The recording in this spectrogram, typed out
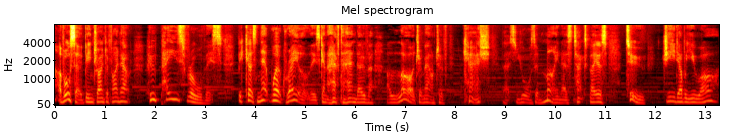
I've also been trying to find out who pays for all this because Network Rail is going to have to hand over a large amount of cash, that's yours and mine as taxpayers, to GWR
